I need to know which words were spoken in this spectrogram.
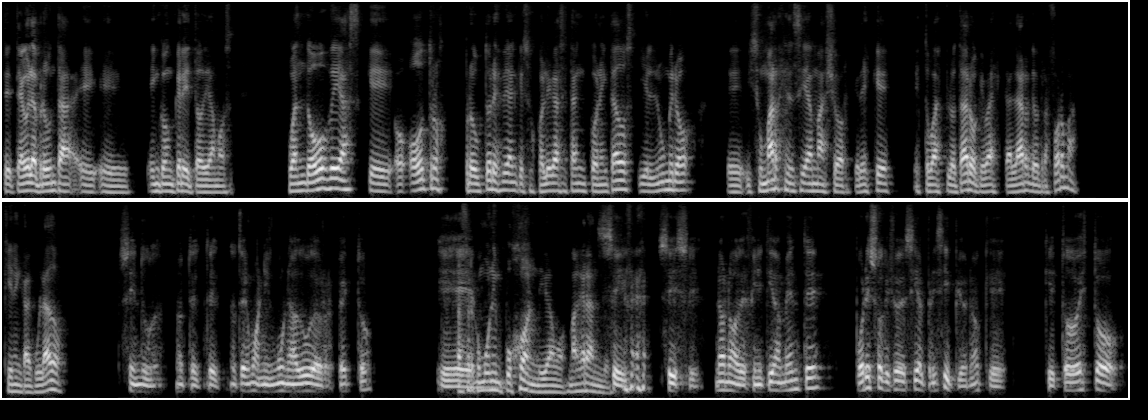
te, hago la pregunta eh, en concreto, digamos, cuando vos veas que otros productores vean que sus colegas están conectados y el número eh, y su margen sea mayor? ¿Crees que esto va a explotar o que va a escalar de otra forma? ¿Tienen calculado? Sin duda, no, tenemos ninguna duda al respecto. Va a ser como un empujón, digamos, más grande. Sí, sí, sí. No, no, definitivamente. Por eso que yo decía al principio, ¿no? Que, que todo esto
